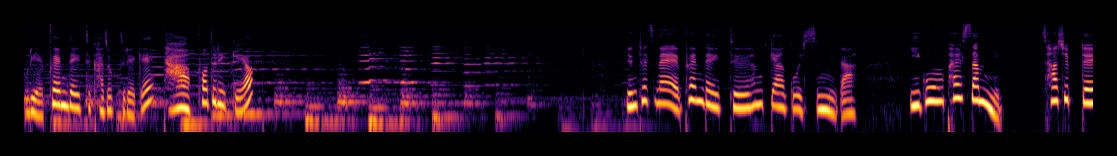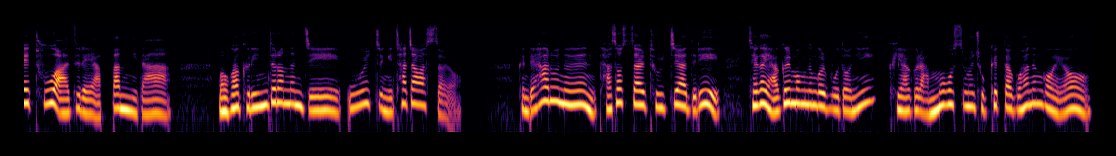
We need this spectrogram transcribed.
우리 FM데이트 가족들에게 다 퍼드릴게요. 윤태진의 FM데이트 함께하고 있습니다. 2083님. 40대 두 아들의 아빠입니다. 뭐가 그리 힘들었는지 우울증이 찾아왔어요. 근데 하루는 5살 둘째 아들이 제가 약을 먹는 걸 보더니 그 약을 안 먹었으면 좋겠다고 하는 거예요.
